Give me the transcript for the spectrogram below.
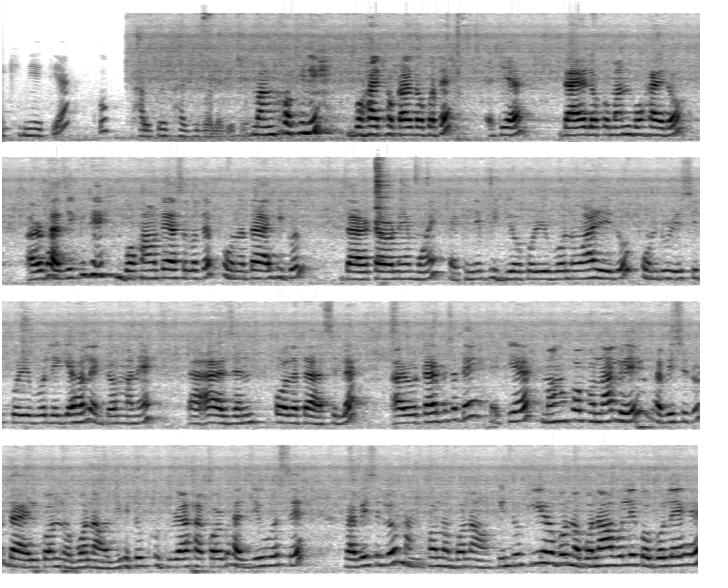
এইখিনি এতিয়া খুব ভালকৈ ভাজিব লাগিব। মাংসখিনি বহাই থকাৰ লগতে এতিয়া দাইল অকণমান বহাই লওঁ। আৰু ভাজিখিনি বহাওঁতে আচলতে ফোন এটা আহি গ'ল। যাৰ কাৰণে মই সেইখিনি ভিডিঅ' কৰিব নোৱাৰিলোঁ। ফোনটো ৰিচিভ কৰিবলগীয়া হ'ল। একদম মানে আৰ্জেণ্ট কল এটা আছিলে। আৰু তাৰপিছতে এতিয়া মাংস বনালোৱেই। ভাবিছিলোঁ দাইলকণ নবনাওঁ। যিহেতু খুতুৰা শাকৰ ভাজিও আছে। ভাবিছিলোঁ মাংস নবনাওঁ। কিন্তু কি হ'ব নবনাওঁ বুলি ক'বলৈহে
